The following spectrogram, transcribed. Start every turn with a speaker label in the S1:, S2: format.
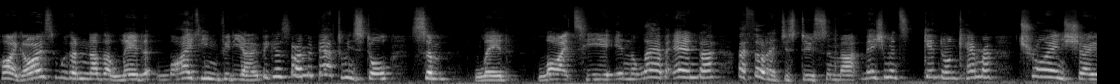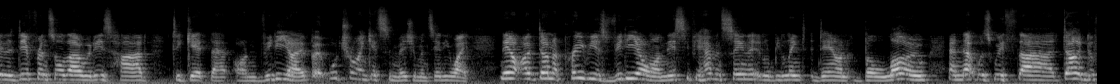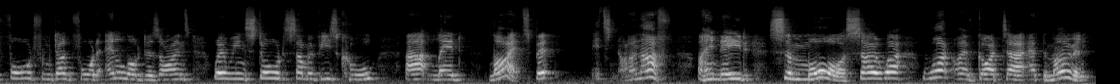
S1: Hi guys, we've got another LED lighting video because I'm about to install some LED lights here in the lab and uh, I thought I'd just do some uh, measurements, get it on camera, try and show you the difference although it is hard to get that on video but we'll try and get some measurements anyway. Now I've done a previous video on this, if you haven't seen it it'll be linked down below and that was with uh, Doug Ford from Doug Ford Analog Designs where we installed some of his cool uh, LED lights but it's not enough. I need some more. So uh, what I've got uh, at the moment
